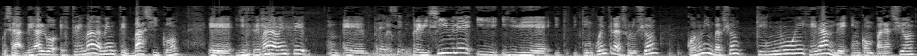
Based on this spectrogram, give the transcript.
o sea, de algo extremadamente básico eh, y extremadamente eh, Previsible. previsible y, y, eh, y- y que encuentra la solución con una inversión que no es grande en comparación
